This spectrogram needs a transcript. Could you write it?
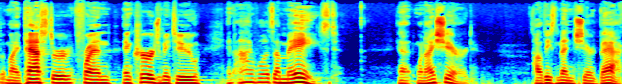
But my pastor friend encouraged me to, and I was amazed at when I shared how these men shared back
